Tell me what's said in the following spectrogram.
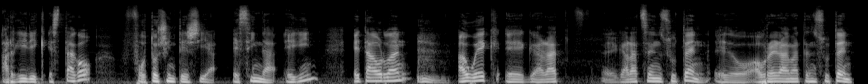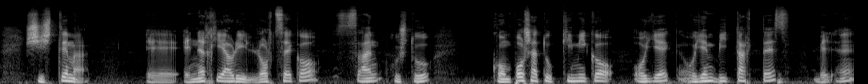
argirik ez dago, fotosintesia ezin da egin, eta orduan hauek e, garat, e, garatzen zuten edo aurrera ematen zuten sistema e, energia hori lortzeko zan justu konposatu kimiko hoiek hoien bitartez be, eh,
